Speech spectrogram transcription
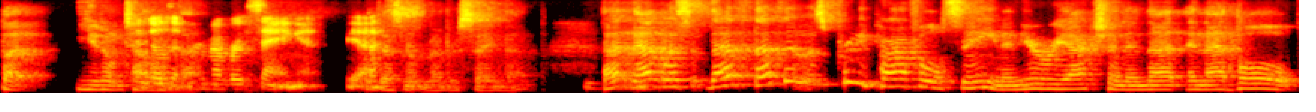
But you don't tell it doesn't that. remember saying it. Yeah. It doesn't remember saying that. That that was that that that was pretty powerful scene and your reaction and that and that whole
